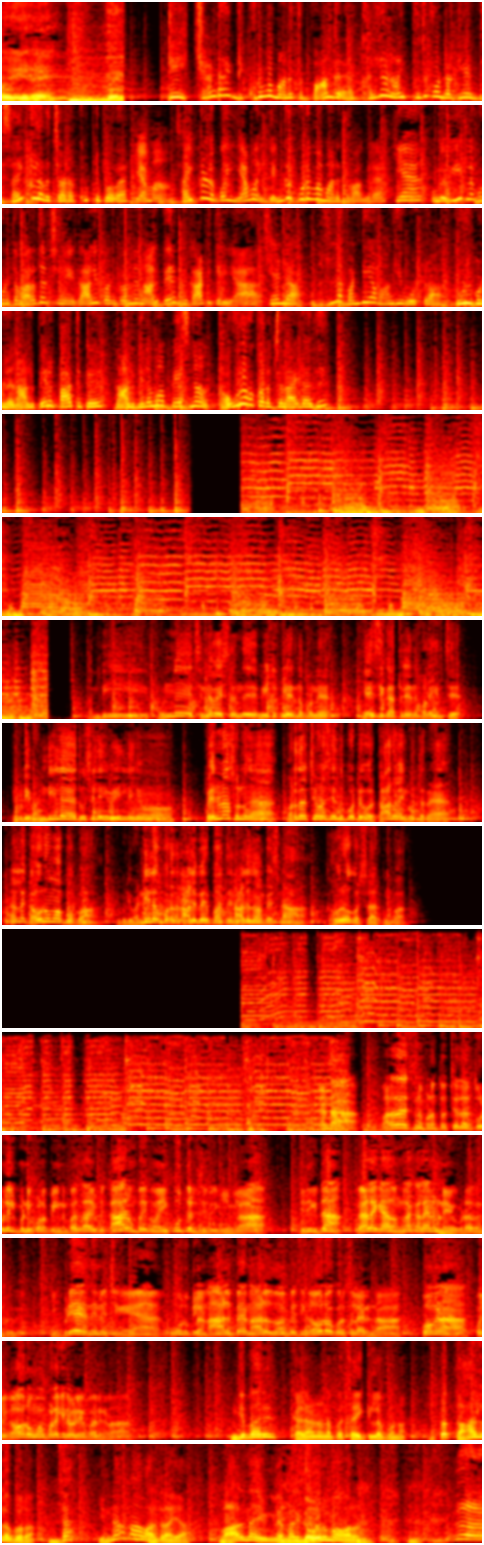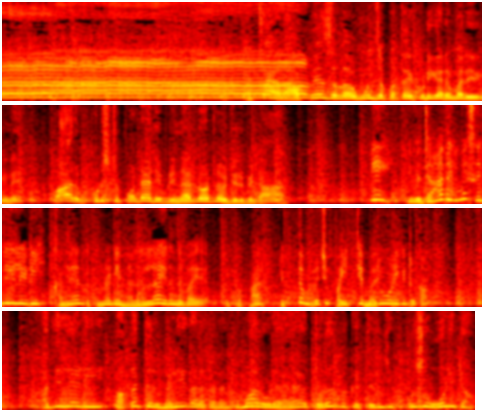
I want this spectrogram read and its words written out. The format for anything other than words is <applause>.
உயிர். டேய் ஏன்டா இப்படி குடும்ப மானத்தை வாங்குற? கல்யாணம் ஆகி புது பொண்டாட்டியா இப்படி சைக்கிள்ல வச்சாடா கூட்டு போவ? ஏமா சைக்கிள்ல போய் ஏமா எங்க குடும்ப மானத்தை வாங்குற? ஏன் உங்க வீட்ல கொடுத்த வரதட்சணையை காலி பண்ணிட்டு வந்து நாலு பேருக்கு காட்டிக்கிறியா? ஏன்டா நல்ல வண்டியா வாங்கி ஓட்டுறா? ஊருக்குள்ள நாலு பேரை பார்த்துட்டு நாலு விதமா பேசினா கௌரவ குறைச்சல் ஆயிடாது? தம்பி பொண்ணு சின்ன வயசுல இருந்து வீட்டுக்குள்ளே இருந்த பொண்ணு. ஏசி காத்துல இருந்து பழகிருச்சு. இப்படி வண்டியில தூசிலையும் வெயிலையும் வேணும்னா சொல்லுங்க. வரதட்சணையோட சேர்த்து போட்டு ஒரு கார் வாங்கி கொடுத்துறேன். நல்ல கௌரவமா போப்பா. இப்படி வண்டியில போறத நாலு பேர் பார்த்து நாலு தான் பேசினா கௌரவ குறைச்சலா இருக்கும்பா. ஏண்டா? வரதட்சணை பணத்தை வச்சு ஏதாவது தொழில் பண்ணி குழப்பீங்கன்னு பார்த்தா இப்படி காரும் பைக்கும் வாங்கி கூத்தடிச்சிட்டு இருக்கீங்களா? இதுக்கு தான் வேலைக்கு ஆதவங்களா கல்யாணம் பண்ணி கூடாதுன்றது. இப்படியே இருந்தேன்னு வச்சுக்கோங்க ஊருக்குள்ள நாலு பேர் நாலு தான் பேசி கௌரவ குறைச்சலா இருந்தா போங்கடா போய் கௌரவமா பிழைக்கிற வழியை பாருங்கடா. இங்க பாரு கல்யாணம் ஆனப்ப சைக்கிள்ல போனான். இப்ப கார்ல போறான். ச்சே, என்னம்மா வாழ்றான்யா வாழ்ந்தா இவங்கள மாதிரி கௌரவமா வாழணும். அப்பயே சொல்ல மூஞ்ச பார்த்தா குடிக்கார மாதிரி இருக்குன்னு. பாரு குடிச்சிட்டு பொண்டாடி இப்படி நடு ரோட்ல விட்டுட்டு போயிட்டான். ஏய் இவ ஜாதகமே சரியில்லைடி. கல்யாணத்துக்கு முன்னாடி நல்லா இருந்த பய. இப்ப பார் பித்தம் பிடிச்சு பைத்தியம் மாதிரி ஓடிக்கிட்டு இருக்கான். அது இல்லடி பக்கத்து மளிகை கடைக்காரன் குமாரோட தொடர்புக்கு தெரிஞ்சு புருஷன் ஓடிட்டான்.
